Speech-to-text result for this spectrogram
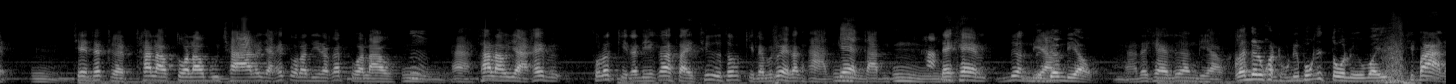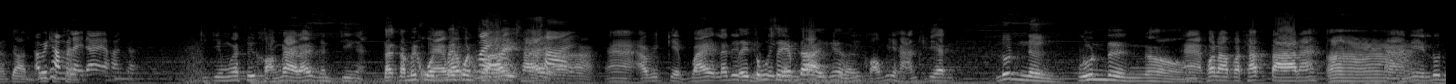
ท อืมเช่นถ้าเกิดถ้าเราตัวเราบูชาเราอยากให้ตัวเราดีเราก็ตัวเราอืมอ่าถ้าเราอยากให้ธุรกิจอันนี้ก็ใส่ชื่อธุรกิจเราไปด้วยต่างหากแยกกัน อืมค่ะ ได้แค่เรื่องเดียวเรื่องเดียวอ่าได้แค่เรื่องเดียว แล้วเงินขวัญถุงนี่พกติดตัวหรือไว้ที่บ้านอาจารย์เอาไปทำอะไรได้อะคะอาจารย์ จริงๆมันก็ซื้อของได้แล้วเงินจริงอะ แต่แต่ไม่ควรแต่ว่าไม่ควรไม่ใช้ใช้ ใช่ อ่า อ่าเอาไปเก็บไว้แล้วได้ในถืตู้ป็นเซฟงินได้ขวัญเงี้ยเหรอถุของวิหารเทียนรุ่นหนึ่งรุ่นหนึ่งอ๋ออ่าเพราะเราประทับตานะ อ่า อ่านี่รุ่น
